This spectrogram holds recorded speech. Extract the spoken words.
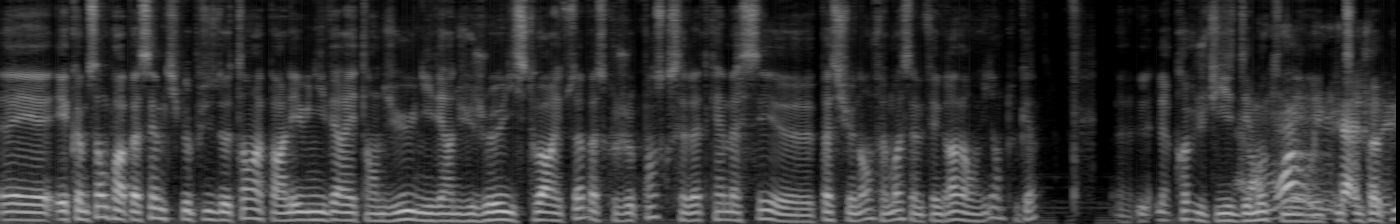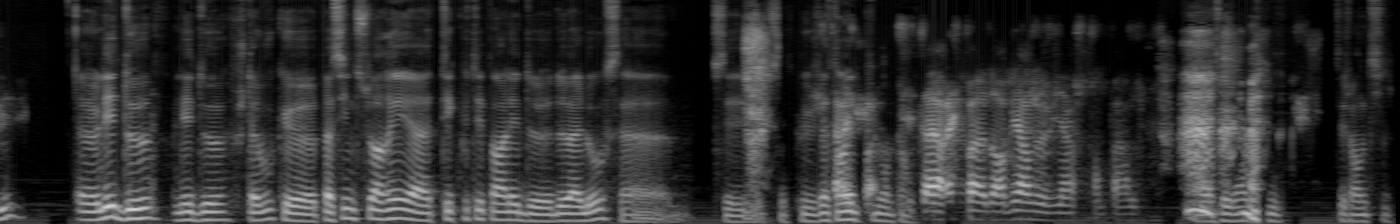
Et, et comme ça, on pourra passer un petit peu plus de temps à parler univers étendu, univers du jeu, histoire et tout ça, parce que je pense que ça doit être quand même assez euh, passionnant. Enfin, moi, ça me fait grave envie, en tout cas. Euh, la- preuve, j'utilise des Alors, mots qui, moi ne sont pas plus. Euh, les deux, les deux. Je t'avoue que passer une soirée à t'écouter parler de, de Halo, ça, c'est ce que j'attendais depuis longtemps. Si t'arrives pas à dormir, je viens, je t'en parle. Ah, c'est gentil.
